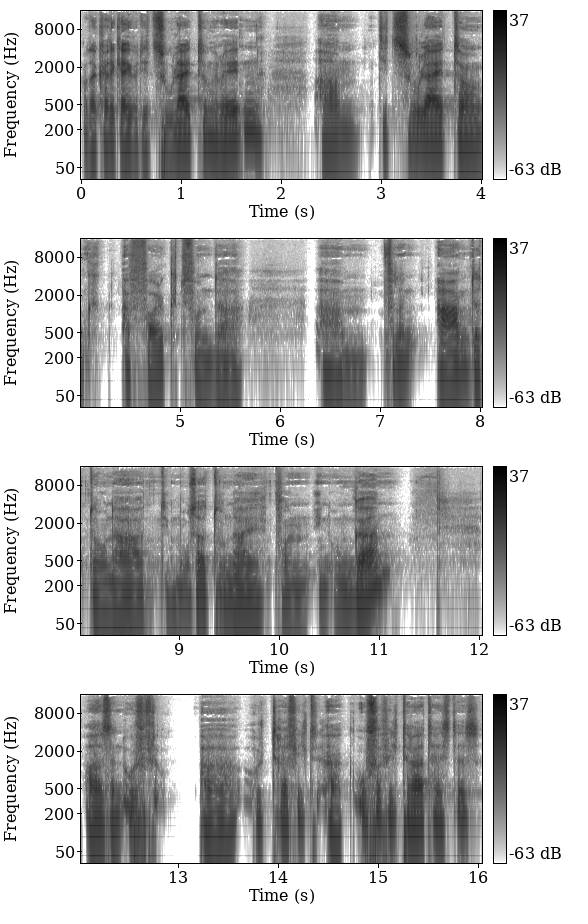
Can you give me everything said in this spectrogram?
Und da kann ich gleich über die Zuleitung reden. Ähm, die Zuleitung erfolgt von der ähm, von einem Arm der Donau, die Mosa-Dunai von in Ungarn, aus einem Ulf, äh, Ultrafiltr, äh, Uferfiltrat heißt das.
